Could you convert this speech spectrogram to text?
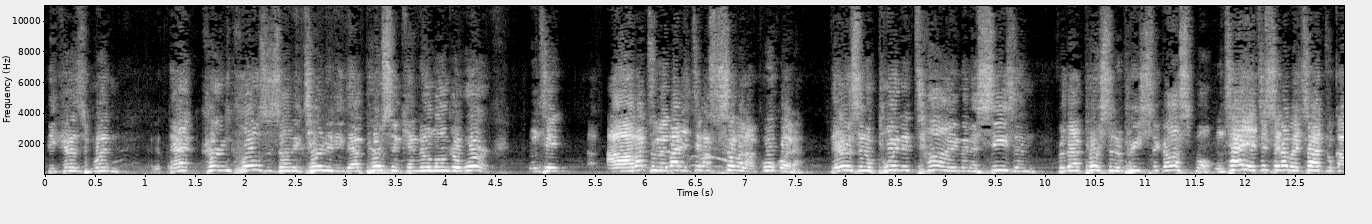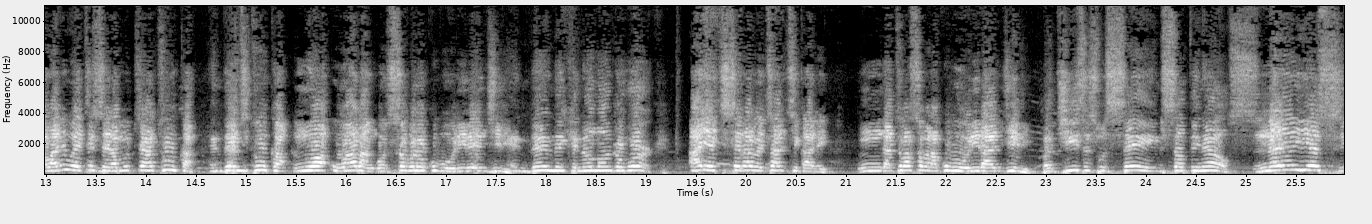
because when that curtain closes on eternity, that person can no longer work. nti abatume bali tebasobola kukola There is an appointed time and a season for that person to preach the gospel. nti aye ekiseera bwe kyatuuka waliwo ekiseera mu kyatuuka And then- ekituuka nwa- waba ng'osobola okubuulira enjiri And then they can no longer work. aye ekiseera bwe kyali kikale nga tebasobola kubuulira njiri But Jesus was saying something else. naye yesu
